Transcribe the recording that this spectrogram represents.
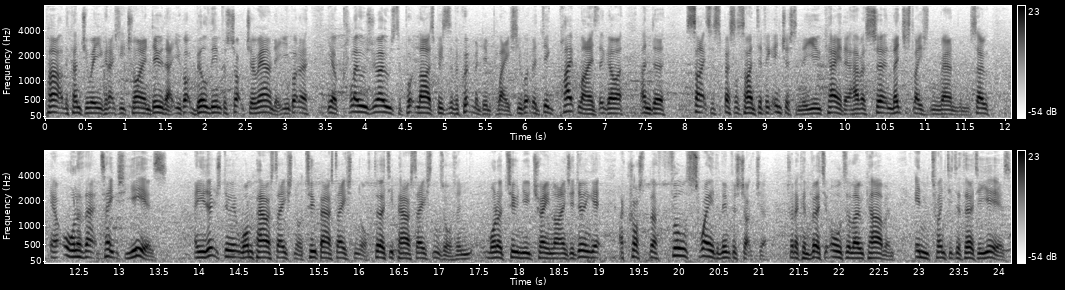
part of the country where you can actually try and do that. You've got to build the infrastructure around it. You've got to you know, close roads to put large pieces of equipment in place. You've got to dig pipelines that go under sites of special scientific interest in the UK that have a certain legislation around them. So you know, all of that takes years. And you don't just do it one power station or two power stations or 30 power stations or one or two new train lines. You're doing it across the full swathe of infrastructure, trying to convert it all to low carbon in 20 to 30 years.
